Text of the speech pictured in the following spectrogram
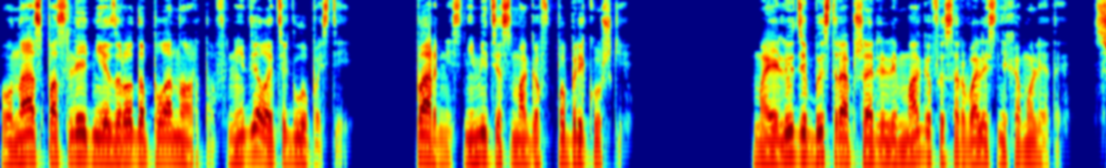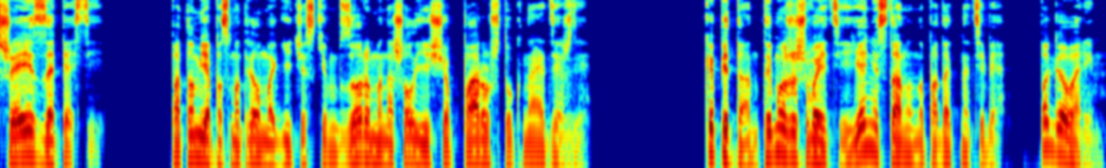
«У нас последний из рода планортов, не делайте глупостей. Парни, снимите с магов побрякушки. Мои люди быстро обшарили магов и сорвали с них амулеты. С шеи, с запястьей. Потом я посмотрел магическим взором и нашел еще пару штук на одежде. «Капитан, ты можешь войти, я не стану нападать на тебя. Поговорим».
